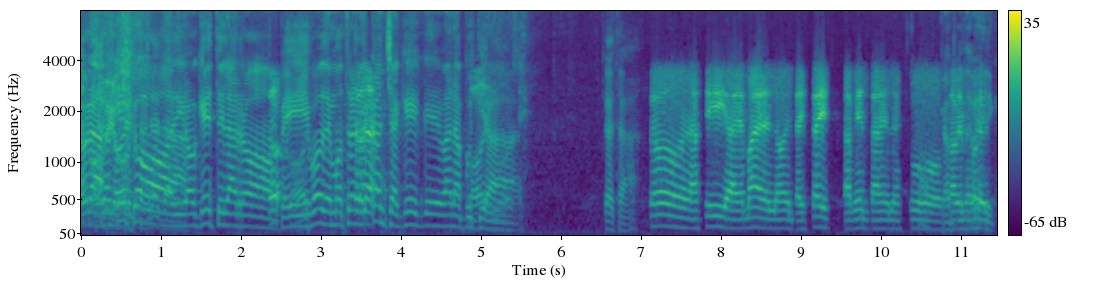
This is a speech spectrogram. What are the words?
Abrazo, Pero qué está. código, que este la rompe. Y vos demostrás en la cancha que, que van a putear. Ya está. Yo así, además en el 96 también también estuvo Campeón también de América.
